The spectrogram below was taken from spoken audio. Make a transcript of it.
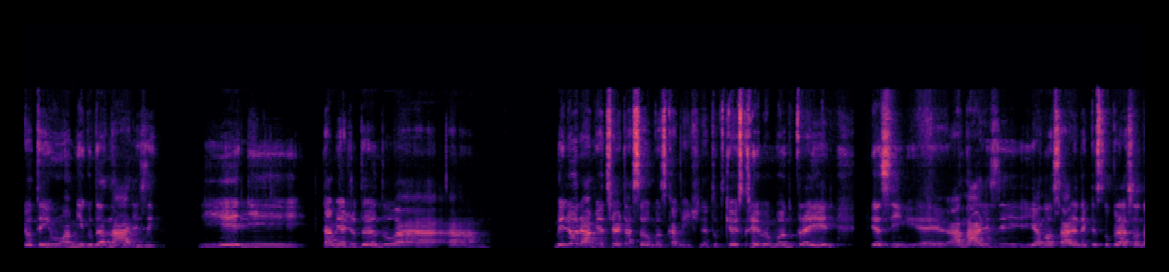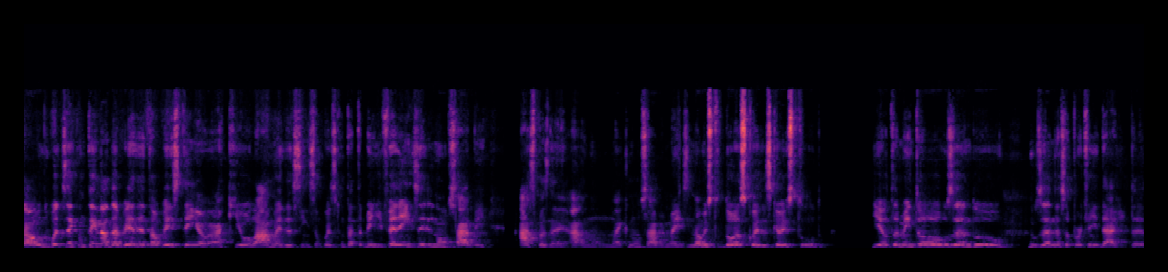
eu tenho um amigo da análise e ele está me ajudando a, a melhorar a minha dissertação, basicamente, né? Tudo que eu escrevo eu mando para ele. E assim, é, a análise e a nossa área, né, pesquisa operacional, não vou dizer que não tem nada a ver, né? Talvez tenha aqui ou lá, mas assim, são coisas completamente diferentes. Ele não sabe, aspas, né? Ah, não, não é que não sabe, mas não estudou as coisas que eu estudo. E eu também estou usando, usando essa oportunidade da,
